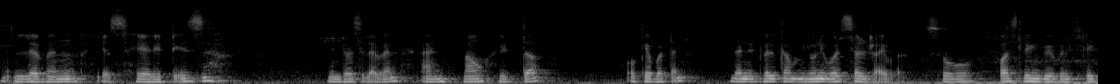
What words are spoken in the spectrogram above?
11 yes here it is. Windows 11 and now hit the ok button. Then it will come universal driver. So first link we will click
